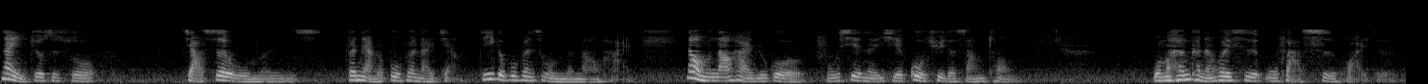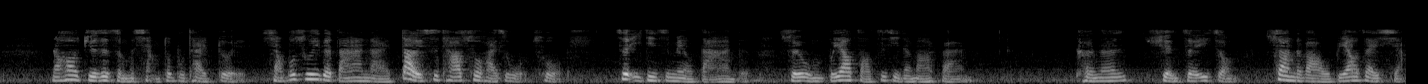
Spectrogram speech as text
那也就是说，假设我们分两个部分来讲，第一个部分是我们的脑海，那我们脑海如果浮现了一些过去的伤痛，我们很可能会是无法释怀的，然后觉得怎么想都不太对，想不出一个答案来，到底是他错还是我错？这一定是没有答案的，所以我们不要找自己的麻烦，可能选择一种算了吧，我不要再想，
